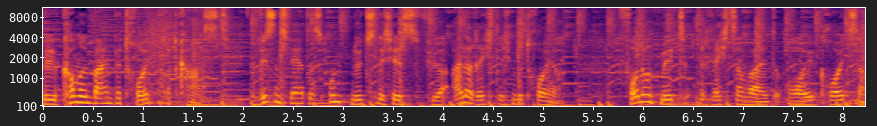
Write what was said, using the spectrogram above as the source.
Willkommen beim Betreut Podcast. Wissenswertes und Nützliches für alle rechtlichen Betreuer. Von und mit Rechtsanwalt Roy Kreuzer.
